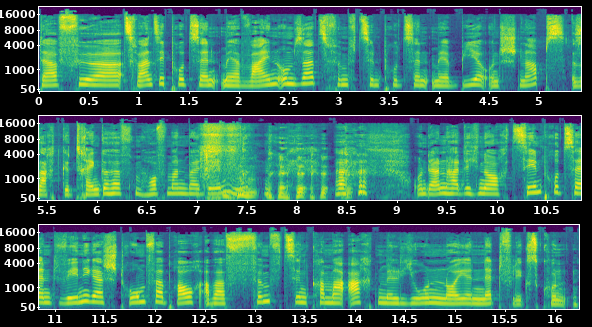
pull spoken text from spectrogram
dafür 20 Prozent mehr Weinumsatz, 15 Prozent mehr Bier und Schnaps, sagt Getränkehoff- Hoffmann bei denen. Ne? Und dann hatte ich noch 10 Prozent weniger Stromverbrauch, aber 15,8 Millionen neue Netflix-Kunden.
